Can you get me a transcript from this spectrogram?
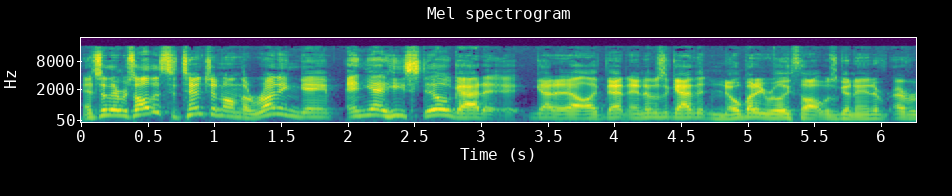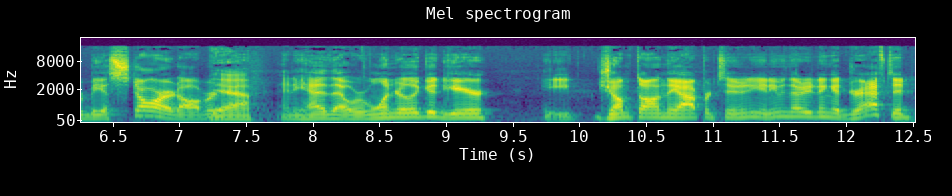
and so there was all this attention on the running game, and yet he still got it got it out like that. And it was a guy that nobody really thought was going to ever be a star at Auburn. Yeah. and he had that one really good year. He jumped on the opportunity, and even though he didn't get drafted,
